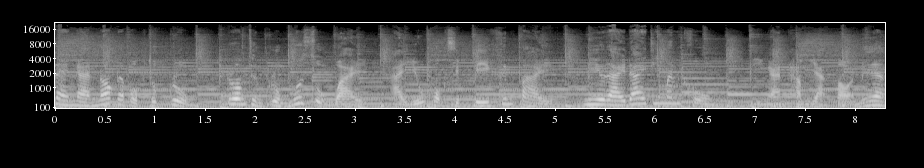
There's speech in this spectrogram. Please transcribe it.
แรงงานนอกระบบทุกกลุ่ม รวมถึงกลุ่มผู้สูงวัย อายุ 60 ปีขึ้นไป มีรายได้ที่มั่นคง มีงานทำอย่างต่อเนื่อง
